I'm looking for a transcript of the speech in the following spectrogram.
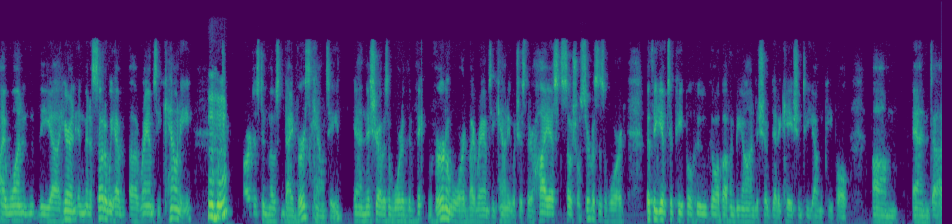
I won the, uh, here in, in, Minnesota, we have uh, Ramsey County, mm-hmm. which is the largest and most diverse county. And this year I was awarded the Vic Vern Award by Ramsey County, which is their highest social services award that they give to people who go above and beyond to show dedication to young people. Um, and uh,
